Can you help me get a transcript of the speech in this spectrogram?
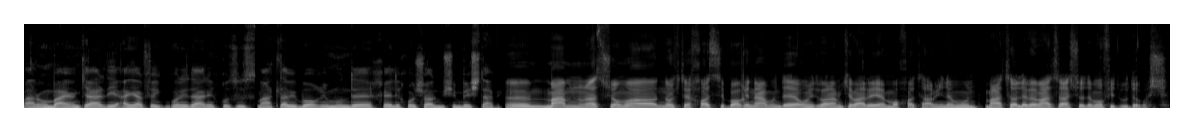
برامون بیان کردی. اگر فکر می‌کنی در این خصوص مطلبی باقی مونده خیلی خوشحال میشیم بشنویم. ممنون از شما. نکته خاصی باقی نمونده. امیدوارم که برای مخاطبینمون مطالب مطرح شده مفید بوده باشه.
